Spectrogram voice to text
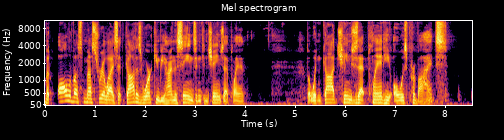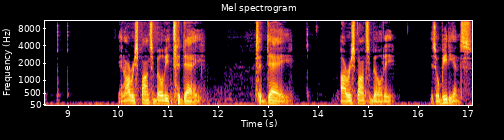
but all of us must realize that God is working behind the scenes and can change that plan. But when God changes that plan, He always provides. And our responsibility today, today, our responsibility is obedience.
